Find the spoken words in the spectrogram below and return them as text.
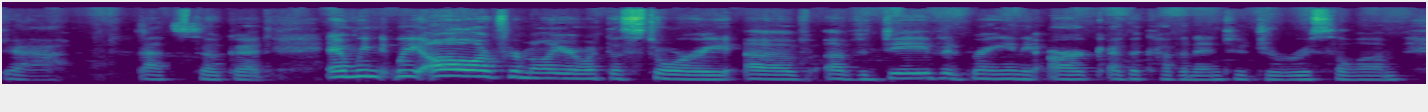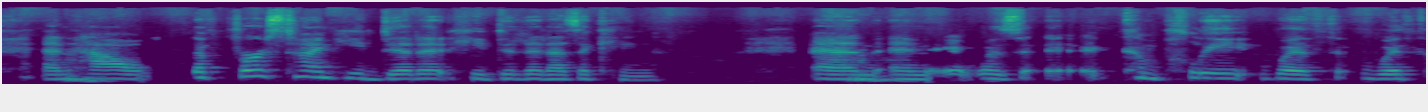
Yeah. That's so good. And we we all are familiar with the story of of David bringing the ark of the covenant to Jerusalem and mm-hmm. how the first time he did it he did it as a king. And mm-hmm. and it was eh, complete with with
